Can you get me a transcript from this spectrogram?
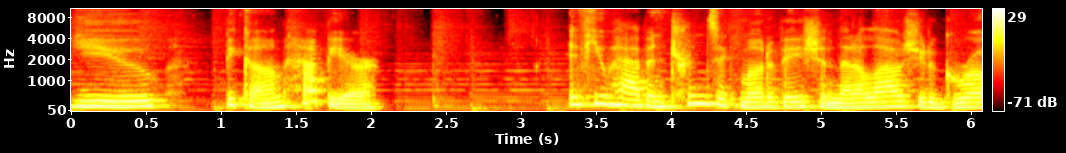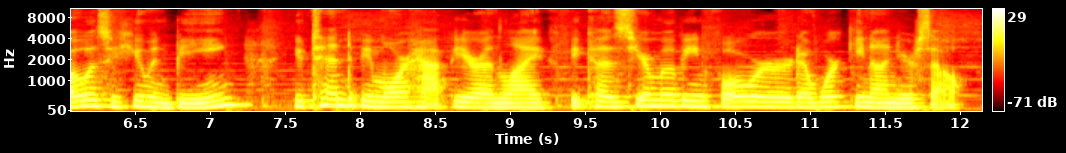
you become happier. If you have intrinsic motivation that allows you to grow as a human being, you tend to be more happier in life because you're moving forward and working on yourself.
